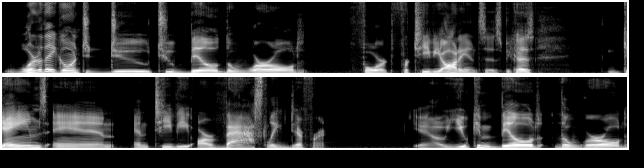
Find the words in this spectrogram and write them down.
what are they going to do to build the world for for TV audiences? Because games and and TV are vastly different. You know, you can build the world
